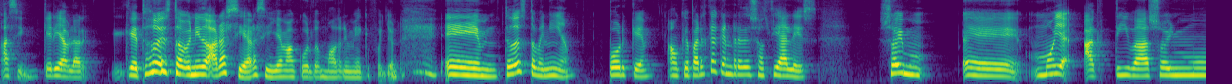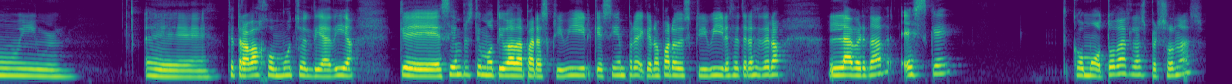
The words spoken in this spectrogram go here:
así, ah, quería hablar. Que todo esto ha venido, ahora sí, ahora sí, ya me acuerdo, madre mía, qué follón. Eh, todo esto venía porque, aunque parezca que en redes sociales soy eh, muy activa, soy muy... Eh, que trabajo mucho el día a día, que siempre estoy motivada para escribir, que siempre, que no paro de escribir, etcétera, etcétera. La verdad es que, como todas las personas,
